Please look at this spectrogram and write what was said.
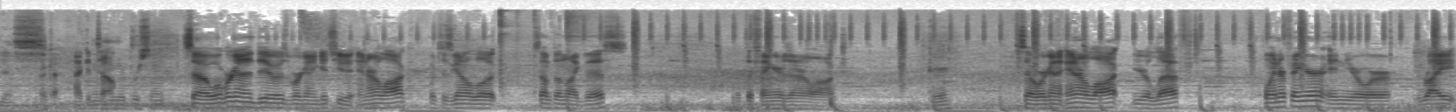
Yes. Okay, I can tell. 100%. So what we're gonna do is we're gonna get you to interlock, which is gonna look something like this, with the fingers interlocked. Okay. So we're gonna interlock your left pointer finger and your right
